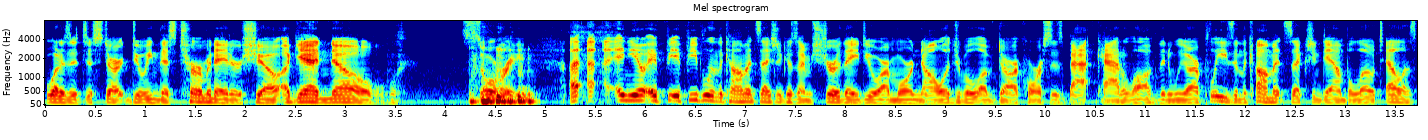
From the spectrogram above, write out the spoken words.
what is it, to start doing this Terminator show. Again, no. Sorry. I, I, and, you know, if, if people in the comment section, because I'm sure they do, are more knowledgeable of Dark Horse's back catalog than we are, please, in the comment section down below, tell us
